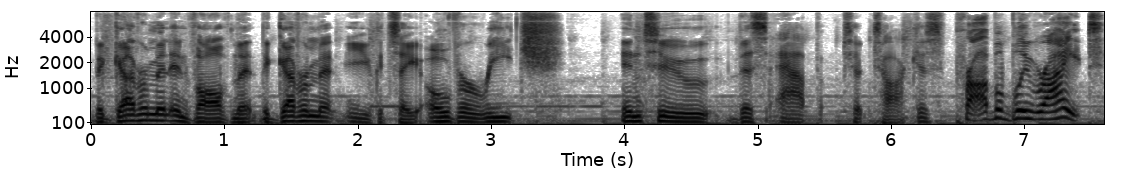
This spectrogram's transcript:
the government involvement, the government, you could say, overreach into this app, TikTok, is probably right.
